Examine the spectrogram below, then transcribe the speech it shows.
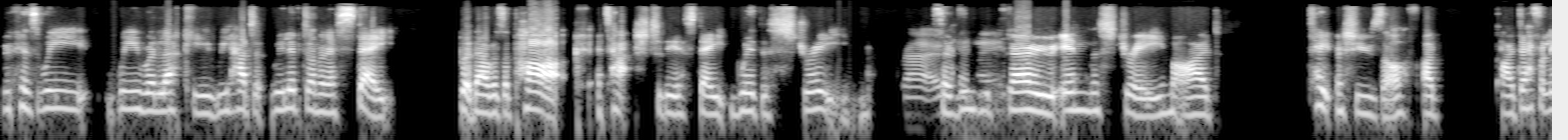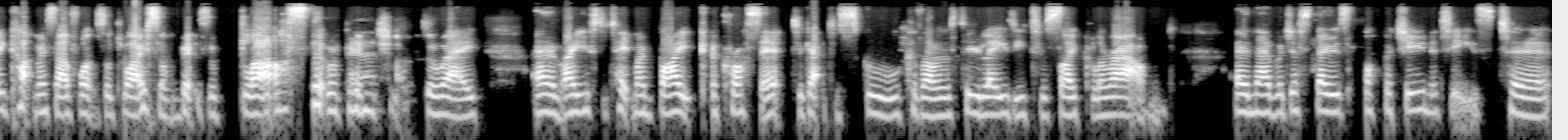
because we we were lucky we had we lived on an estate but there was a park attached to the estate with a stream right, okay. so we would go in the stream i'd take my shoes off i'd I definitely cut myself once or twice on bits of glass that were yeah. chucked away. Um, I used to take my bike across it to get to school because I was too lazy to cycle around. And there were just those opportunities to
